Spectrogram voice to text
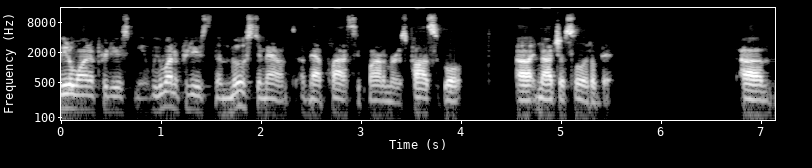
we don't want to produce, you know, we want to produce the most amount of that plastic monomer as possible, uh, not just a little bit. Um,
